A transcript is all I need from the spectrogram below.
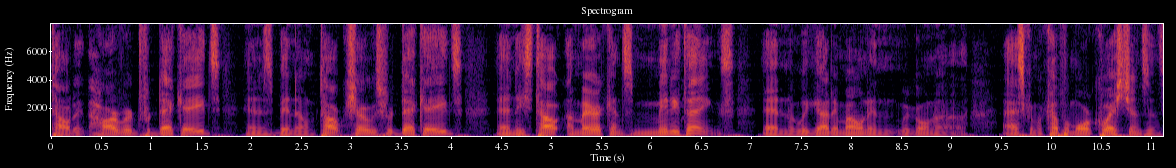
taught at Harvard for decades and has been on talk shows for decades. And he's taught Americans many things. And we got him on, and we're going to ask him a couple more questions and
